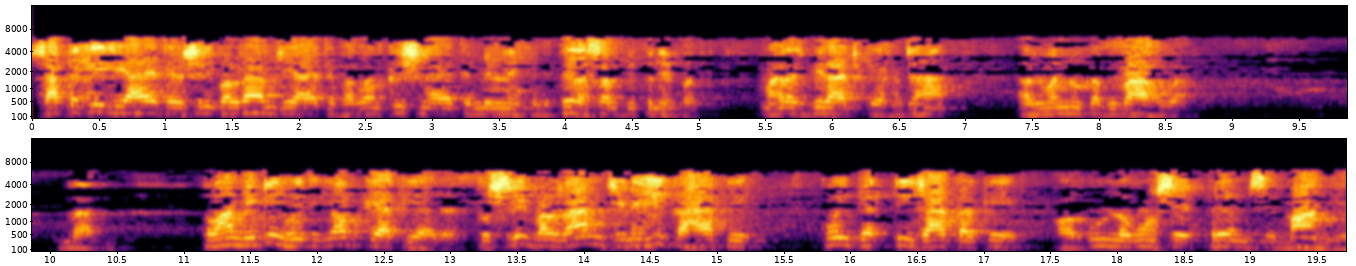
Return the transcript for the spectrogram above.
सातकी जी आए थे, श्री बलराम जी आए थे, भगवान कृष्ण आए थे मिलने के लिए। तेरह साल बीतने पर महाराज विराट के यहाँ जहाँ अभिमन्यु का विवाह हुआ। बाद तो वहाँ मीटिंग हुई थी अब क्या किया जाए? तो श्री बलराम जी ने ही कहा कि कोई व्यक्ति जा करके और उन लोगों से प्रेम से मांगे।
